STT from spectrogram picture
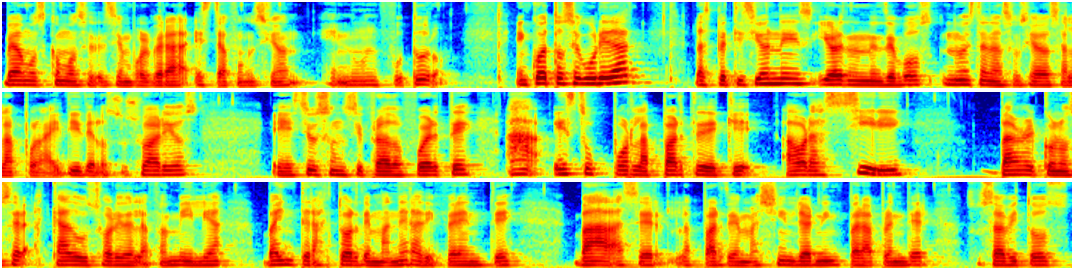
Veamos cómo se desenvolverá esta función en un futuro. En cuanto a seguridad, las peticiones y órdenes de voz no están asociadas al Apple ID de los usuarios. Eh, se usa un cifrado fuerte. Ah, esto por la parte de que ahora Siri va a reconocer a cada usuario de la familia, va a interactuar de manera diferente va a hacer la parte de Machine Learning para aprender sus hábitos,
